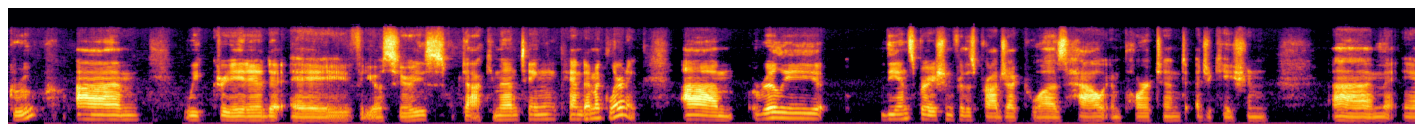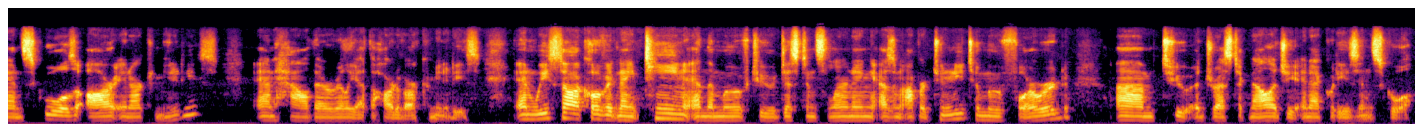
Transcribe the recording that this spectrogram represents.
group. Um, we created a video series documenting pandemic learning. Um, really, the inspiration for this project was how important education um, and schools are in our communities and how they're really at the heart of our communities. And we saw COVID 19 and the move to distance learning as an opportunity to move forward um, to address technology inequities in school.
